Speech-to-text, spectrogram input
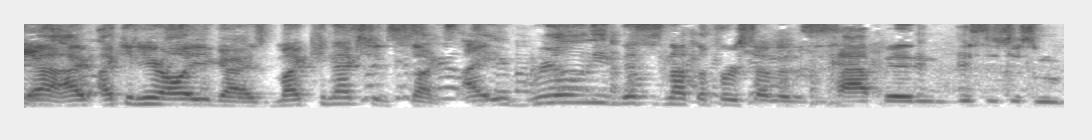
Yeah, I, I can hear all you guys. My connection sucks. I really, this is not the first time that this has happened. This is just, you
